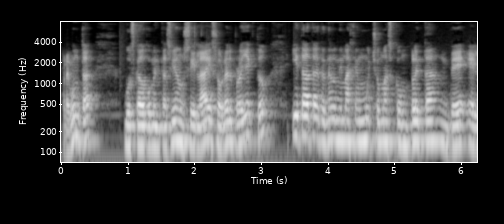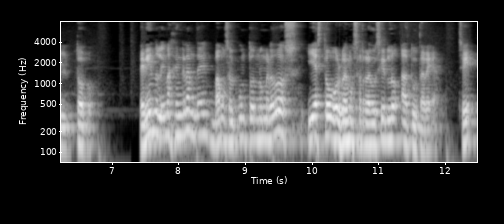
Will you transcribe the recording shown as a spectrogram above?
pregunta busca documentación si la hay sobre el proyecto y trata de tener una imagen mucho más completa del todo. Teniendo la imagen grande, vamos al punto número 2 y esto volvemos a reducirlo a tu tarea. ¿sí?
